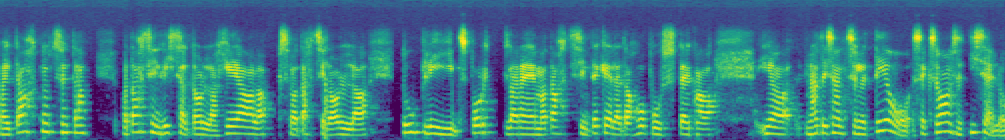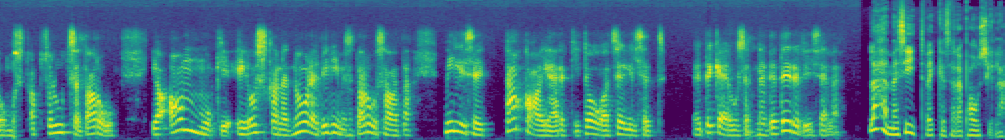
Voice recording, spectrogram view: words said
ma ei tahtnud seda, ma tahtsin lihtsalt olla hea laps, ma tahtsin olla tubli sportlane, ma tahtsin tegeleda hobustega. Ja nad ei saanud selle teo seksuaalset iseloomust absoluutselt aru. ja ammugi ei oska need noored inimesed aru saada, milliseid tagajärgi toovad sellised tegevused nende tervisele. Läheme siit väikesele pausile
